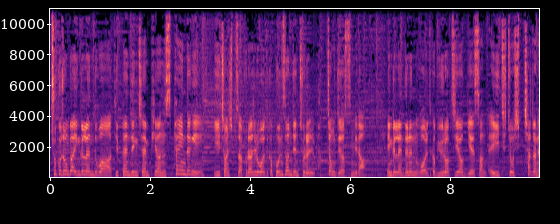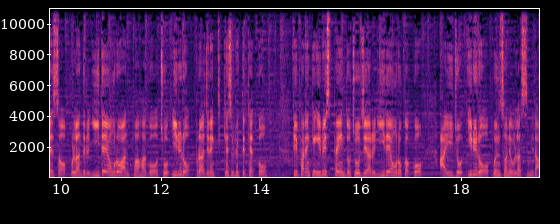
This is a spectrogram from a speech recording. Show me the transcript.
축구 종가 잉글랜드와 defending 챔피언 스페인 등이 2014 브라질 월드컵 본선 진출을 확정지었습니다. 잉글랜드는 월드컵 유럽 지역 예선 H조 10차전에서 폴란드를 2대 0으로 완파하고 조 1위로 브라질행 티켓을 획득했고 피파 랭킹 1위 스페인도 조지아를 2대 0으로 꺾고 I조 1위로 본선에 올랐습니다.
